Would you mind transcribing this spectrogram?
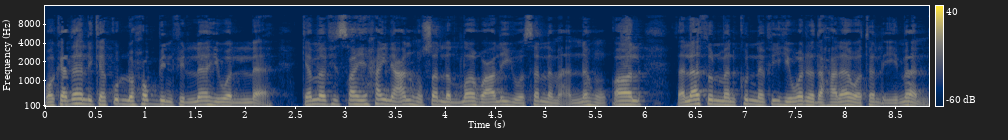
وكذلك كل حب في الله ولله. كما في الصحيحين عنه صلى الله عليه وسلم أنه قال ثلاث من كن فيه وجد حلاوة الإيمان.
